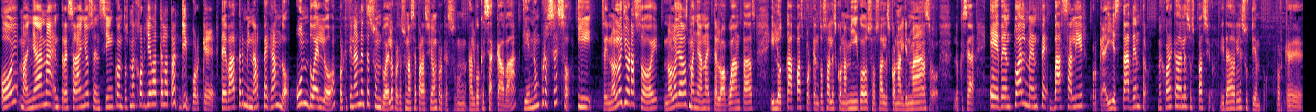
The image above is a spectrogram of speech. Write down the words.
hoy, mañana, en tres años, en cinco, entonces mejor llévatela tranqui porque te va a terminar pegando. Un duelo, porque finalmente es un duelo, porque es una separación, porque es algo que se acaba, tiene un proceso. Y si no lo lloras hoy, no lo lloras mañana y te lo aguantas y lo tapas porque entonces sales con amigos o sales con alguien más o lo que sea, eventualmente va a salir porque ahí está dentro. Mejor hay que darle su espacio y darle su tiempo porque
